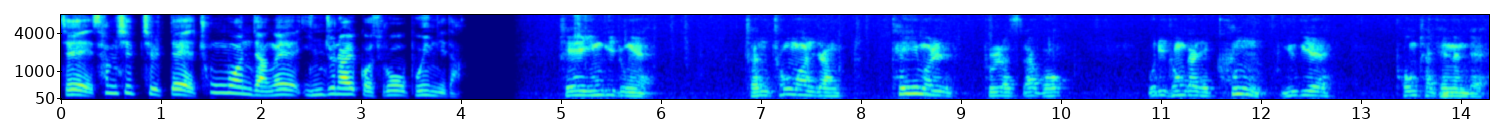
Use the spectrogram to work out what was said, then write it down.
제37대 총무원장을 인준할 것으로 보입니다. 제 임기 중에 전 총무원장 퇴임을 둘러싸고 우리 종단이 큰 위기에 봉착했는데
